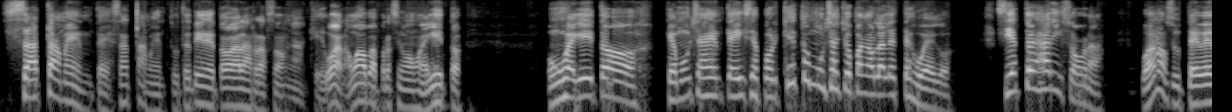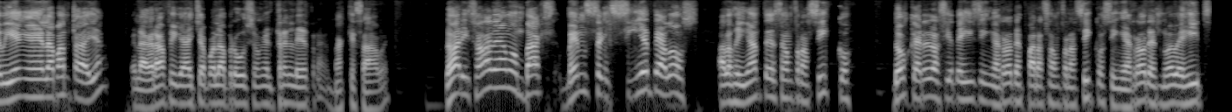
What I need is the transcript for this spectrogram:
Exactamente, exactamente. Usted tiene toda la razón aquí. Bueno, vamos para el próximo jueguito. Un jueguito que mucha gente dice, ¿por qué estos muchachos van a hablar de este juego? Si esto es Arizona, bueno, si usted ve bien en la pantalla, en la gráfica hecha por la producción, el tres letras, más que sabe. Los Arizona Diamondbacks vencen 7 a 2 a los gigantes de San Francisco. Dos carreras, siete hits sin errores para San Francisco, sin errores, nueve hits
